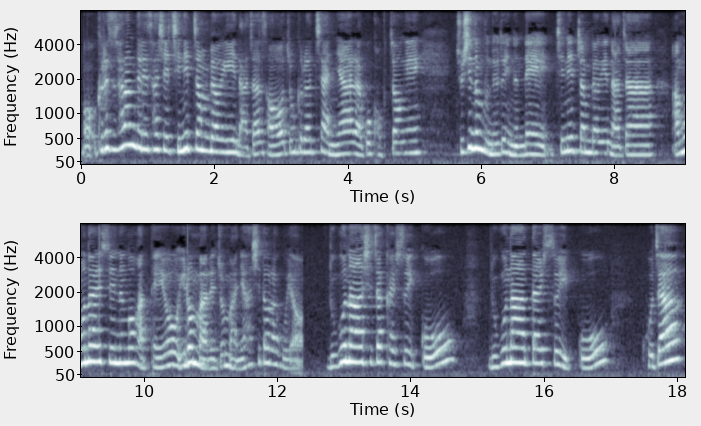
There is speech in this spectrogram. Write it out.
뭐 그래서 사람들이 사실 진입 장벽이 낮아서 좀 그렇지 않냐라고 걱정해 주시는 분들도 있는데 진입 장벽이 낮아 아무나 할 수 있는 것 같아요. 이런 말을 좀 많이 하시더라고요. 누구나 시작할 수 있고 누구나 딸 수 있고 고작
